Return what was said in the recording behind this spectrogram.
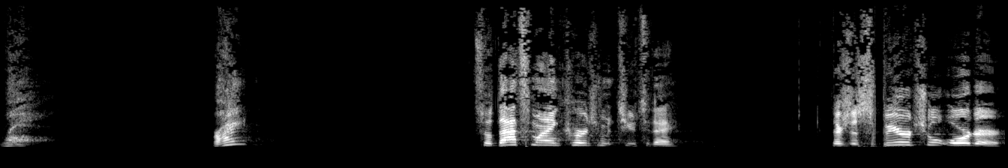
wrong. Right? So that's my encouragement to you today. There's a spiritual order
